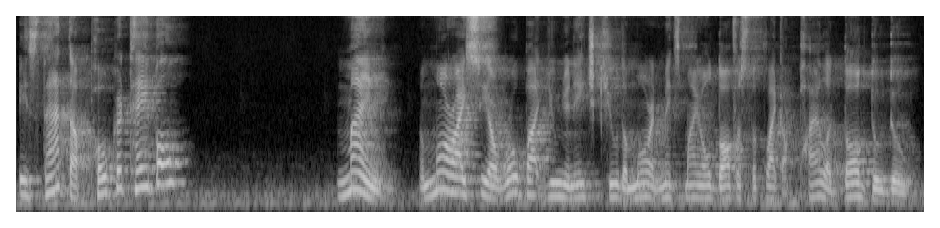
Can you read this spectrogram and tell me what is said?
Is that the poker table? Man, the more I see a robot union HQ, the more it makes my old office look like a pile of dog doo doo.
